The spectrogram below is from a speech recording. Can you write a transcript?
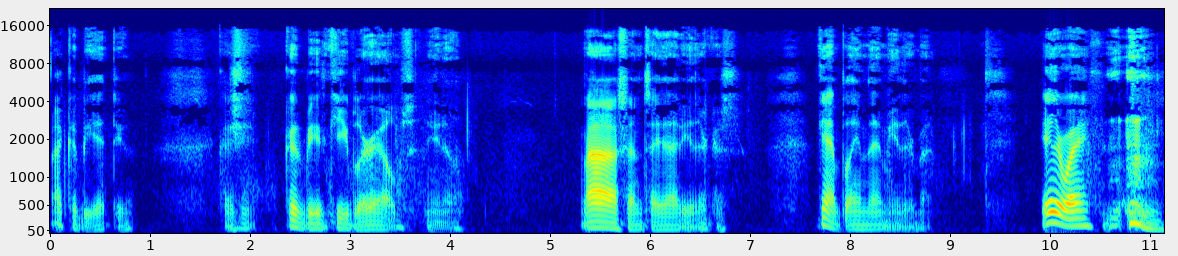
That could be it too. Because she could be the Keebler elves, you know. I shouldn't say that either because can't blame them either. But either way,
